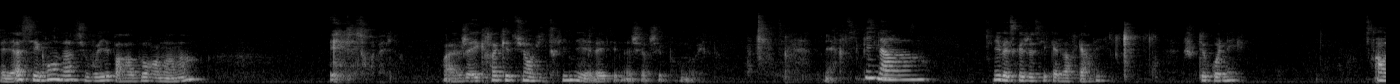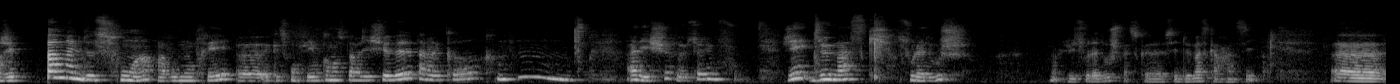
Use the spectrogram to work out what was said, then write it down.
Elle est assez grande, hein, si vous voyez, par rapport à ma main. Et elle est trop belle. Voilà, j'avais craqué dessus en vitrine et elle a été me chercher pour Noël. Merci Pina. Oui, parce que je sais qu'elle va regarder. Je te connais. Alors j'ai pas mal de soins à vous montrer. Euh, qu'est-ce qu'on fait? On commence par les cheveux, par le corps? Mhm. Allez, cheveux, soyons fous. J'ai deux masques sous la douche. J'ai sous la douche parce que c'est deux masques à rincer. Euh,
